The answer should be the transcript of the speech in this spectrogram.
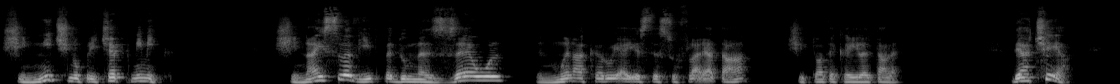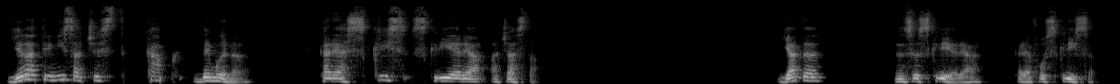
și nici nu pricep nimic și n-ai slăvit pe Dumnezeul în mâna căruia este suflarea ta și toate căile tale. De aceea, el a trimis acest cap de mână care a scris scrierea aceasta. Iată însă scrierea care a fost scrisă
